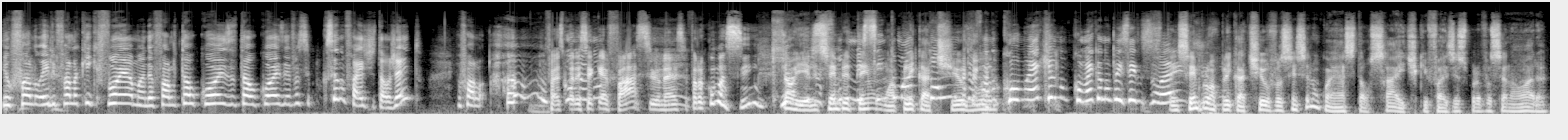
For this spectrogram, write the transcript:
Eu falo, ele fala, o que, que foi, Amanda? Eu falo tal coisa, tal coisa. Ele fala assim, por que você não faz de tal jeito? Eu falo, ah, Faz parecer eu que é fácil, né? Você fala, como assim? que Não, e ele sempre tem um aplicativo-. Eu falo, como é que eu não, como é que eu não pensei nisso Tem antes? sempre um aplicativo, fala assim, você não conhece tal site que faz isso pra você na hora?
